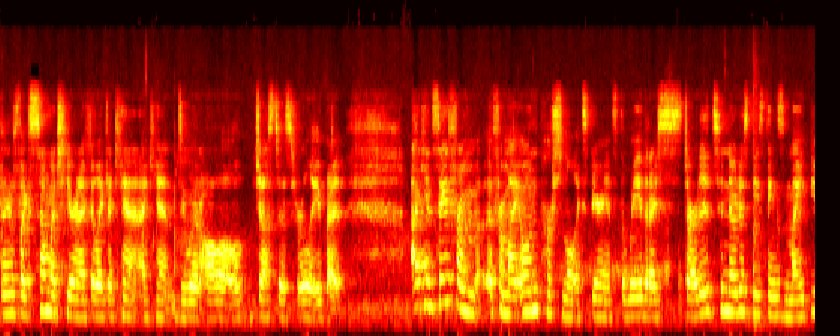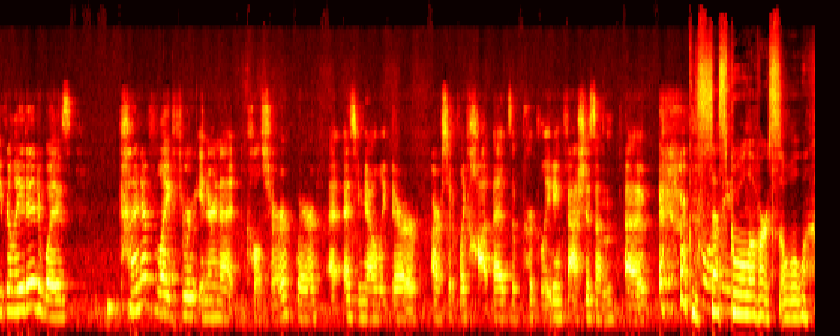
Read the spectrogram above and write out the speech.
there's like so much here, and I feel like I can't I can't do it all justice really, but I can say from from my own personal experience, the way that I started to notice these things might be related was kind of like through internet culture where as you know like there are, sort of like hotbeds of percolating fascism uh, the cesspool of our soul.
